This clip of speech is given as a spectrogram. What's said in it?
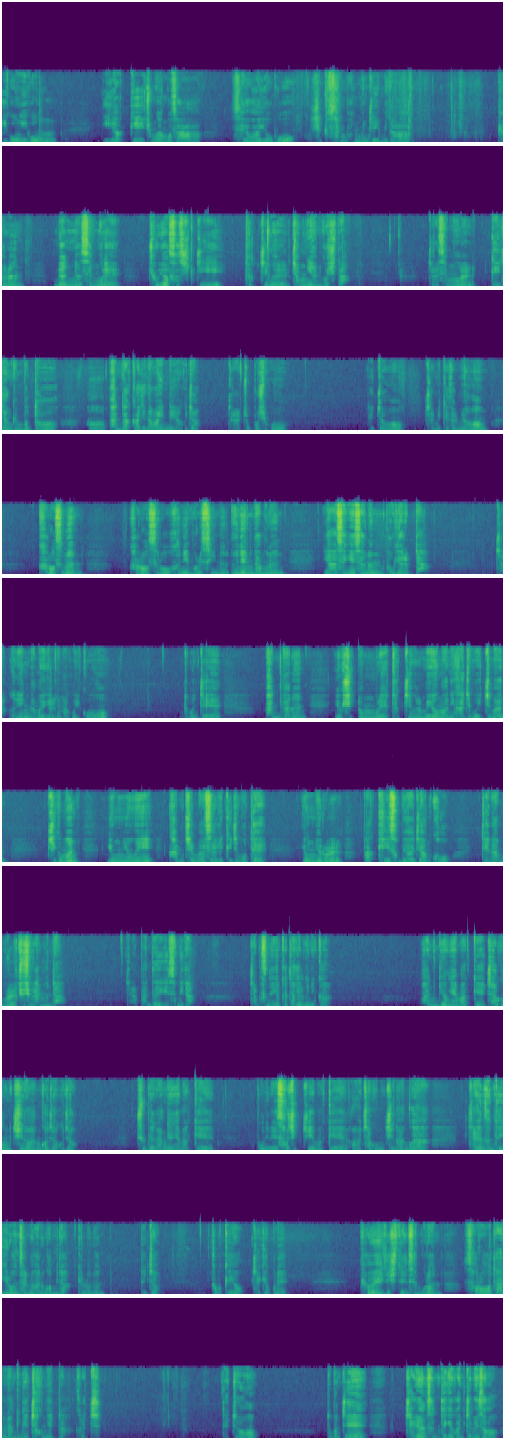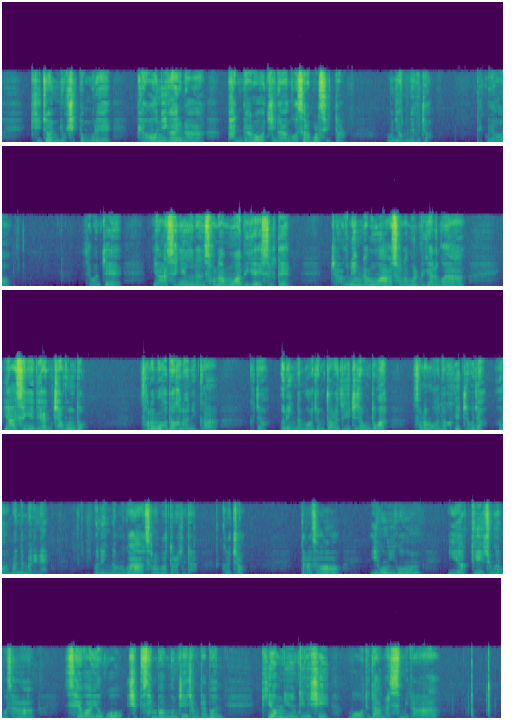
2020 2학기 중간고사 세화여고 13번 문제입니다. 표는 몇몇 생물의 주요 서식지 특징을 정리한 것이다. 자, 생물 대장균부터 어, 판다까지 나와 있네요. 그죠? 자, 쭉 보시고 됐죠? 자, 밑에 설명. 가로수는 가로수로 흔히 볼 수 있는 은행나무는 야생에서는 보기 어렵다. 자, 은행나무 얘기를 좀 하고 있고 두 번째, 판다는 육식동물의 특징을 매우 많이 가지고 있지만 지금은 육류의 감칠맛을 느끼지 못해 육류를 딱히 소비하지 않고 대나무를 주식을 합니다. 자, 판다 얘기했습니다. 자, 무슨 얘기를 까딱 읽으니까 환경에 맞게 적응 진화한 거죠. 그죠? 주변 환경에 맞게 본인의 서식지에 맞게 어, 적응 진화한 거야. 자연 선택 이론 설명하는 겁니다. 결론은 됐죠? 가볼게요. 자, 격분에 표에 제시된 생물은 서로 다른 환경에 적응했다. 그렇지. 됐죠? 두 번째, 자연 선택의 관점에서 기존 육식동물의 변이가 일어나 판다로 진화한 것으로 볼 수 있다. 문제 없네, 그죠? 됐고요. 세 번째, 야생에 흔한 소나무와 비교했을 때, 자, 은행나무와 소나무를 비교하는 거야. 야생에 대한 적응도. 소나무가 더 흔하니까, 그죠? 은행나무가 좀 떨어지겠지, 적응도가? 소나무가 더 크겠죠, 그죠? 어, 맞는 말이네. 은행나무가 소나무가 떨어진다. 그렇죠? 따라서 2020 2학기 중간고사 세화여고 13번 문제의 정답은 기억, 니은, 디귿이 모두 다 맞습니다.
